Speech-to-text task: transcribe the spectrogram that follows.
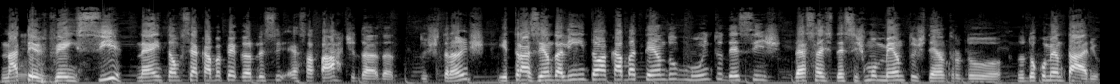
na TV em si, né? Então você acaba pegando esse, essa parte da, da- dos trans e trazendo ali, então acaba tendo muito desses, dessas, desses momentos dentro do, do documentário.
